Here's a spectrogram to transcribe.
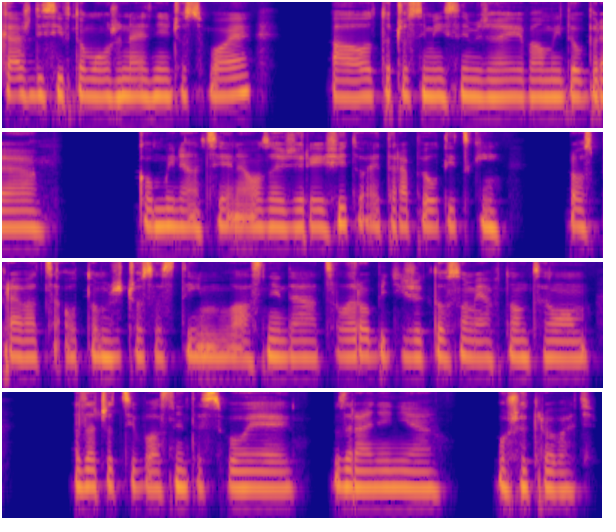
každý si v tom môže nájsť niečo svoje, ale to, čo si myslím, že je veľmi dobrá kombinácia, naozaj, že rieši to aj terapeuticky, rozprávať sa o tom, že čo sa s tým vlastne dá celé robiť, že kto som ja v tom celom a začať si vlastne tie svoje zranenia ošetrovať.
